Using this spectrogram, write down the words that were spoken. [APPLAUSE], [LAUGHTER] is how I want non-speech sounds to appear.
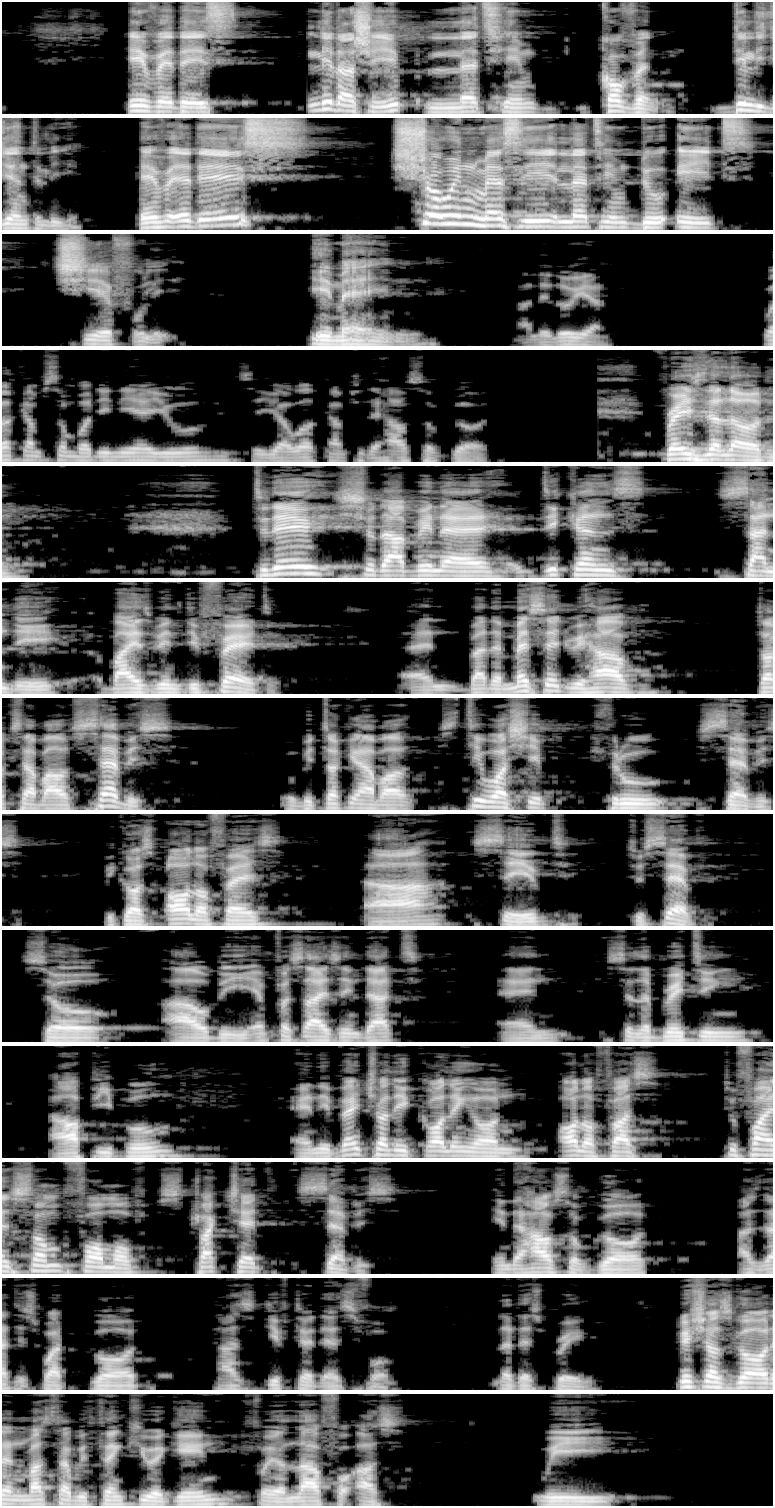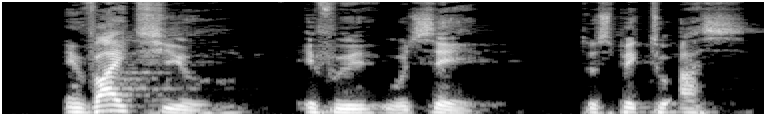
If it is leadership, let him govern diligently. If it is showing mercy, let him do it cheerfully. Amen. Hallelujah. Welcome somebody near you. Say you are welcome to the house of God. Praise the Lord. Today should have been a Deacon's Sunday, but it's been deferred. And but the message we have talks about service. We'll be talking about stewardship through service because all of us are saved to serve. So I'll be emphasizing that and celebrating our people and eventually calling on all of us to find some form of structured service in the house of God, as that is what God has gifted us for. Let us pray. Gracious God and Master, we thank you again for your love for us. We invite you, if we would say, to speak to us.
